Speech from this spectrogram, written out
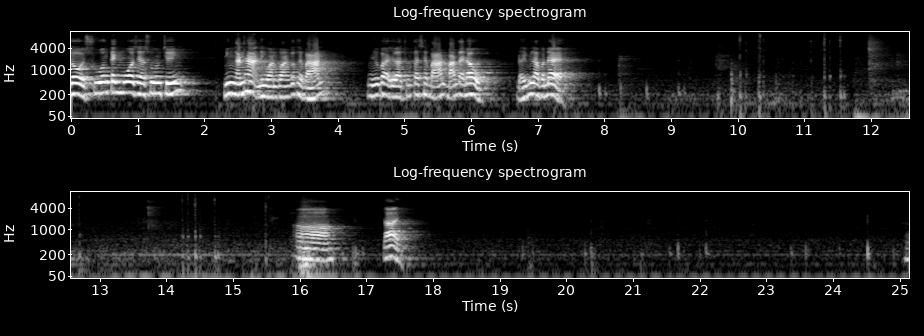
thôi, xuống canh mua sẽ xuống chính. Nhưng ngắn hạn thì hoàn toàn có thể bán như vậy là chúng ta sẽ bán. Bán tại đâu? Đấy mới là vấn đề. À, đây. Ờ,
